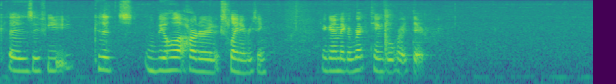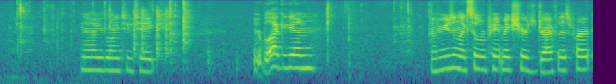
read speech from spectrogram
Because if you because it's it would be a whole lot harder to explain everything. You're gonna make a rectangle right there. Now you're going to take your black again if you're using like silver paint make sure it's dry for this part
